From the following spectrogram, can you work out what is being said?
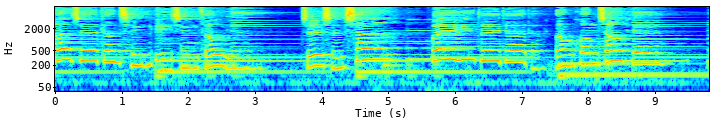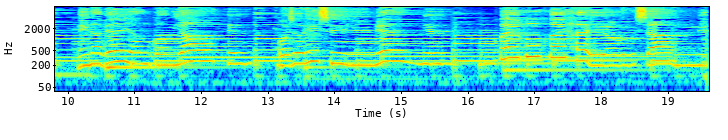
发觉感情已经走远，只剩下回忆堆叠的泛黄照片。你那边阳光耀眼，我这里细雨绵绵，会不会还有想念？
